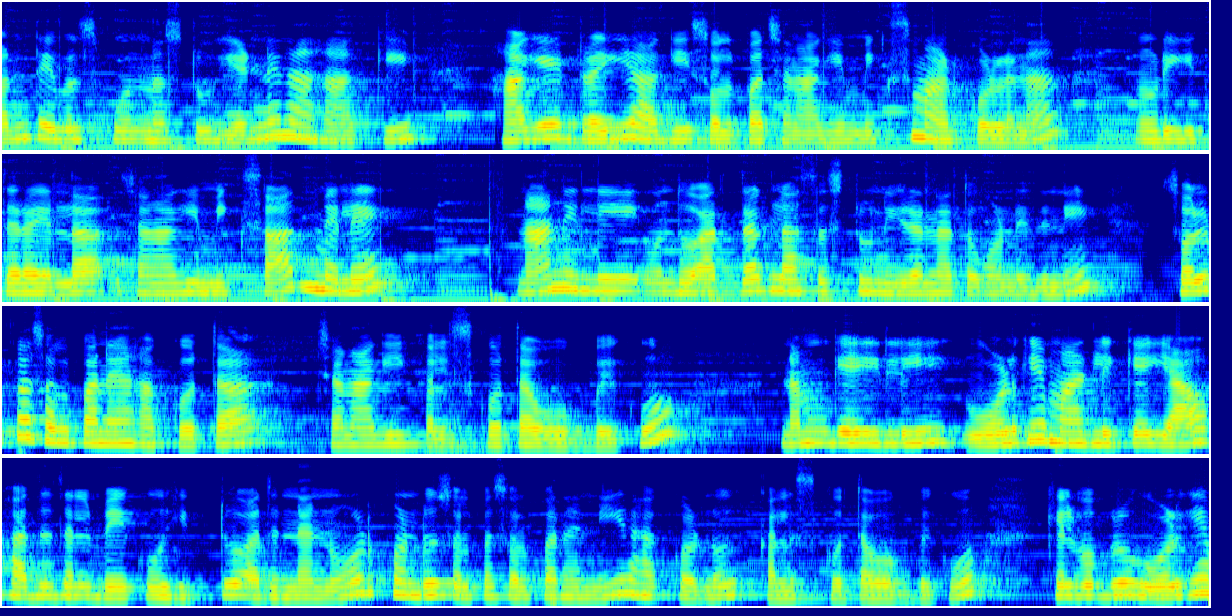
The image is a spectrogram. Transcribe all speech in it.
ಒಂದು ಟೇಬಲ್ ಸ್ಪೂನ್ನಷ್ಟು ಎಣ್ಣೆನ ಹಾಕಿ, ಹಾಗೆ ಡ್ರೈ ಆಗಿ ಸ್ವಲ್ಪ ಚೆನ್ನಾಗಿ ಮಿಕ್ಸ್ ಮಾಡ್ಕೊಳ್ಳೋಣ. ನೋಡಿ, ಈ ಥರ ಎಲ್ಲ ಚೆನ್ನಾಗಿ ಮಿಕ್ಸ್ ಆದಮೇಲೆ ನಾನಿಲ್ಲಿ ಒಂದು ಅರ್ಧ ಗ್ಲಾಸಷ್ಟು ನೀರನ್ನು ತೊಗೊಂಡಿದ್ದೀನಿ. ಸ್ವಲ್ಪ ಸ್ವಲ್ಪನೇ ಹಾಕ್ಕೋತಾ ಚೆನ್ನಾಗಿ ಕಲಿಸ್ಕೋತಾ ಹೋಗಬೇಕು. ನಮಗೆ ಇಲ್ಲಿ ಹೋಳ್ಗೆ ಮಾಡಲಿಕ್ಕೆ ಯಾವ ಹದದಲ್ಲಿ ಬೇಕು ಹಿಟ್ಟು ಅದನ್ನು ನೋಡಿಕೊಂಡು ಸ್ವಲ್ಪ ಸ್ವಲ್ಪನ ನೀರು ಹಾಕ್ಕೊಂಡು ಕಲಿಸ್ಕೊತಾ ಹೋಗಬೇಕು. ಕೆಲವೊಬ್ಬರು ಹೋಳಿಗೆ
